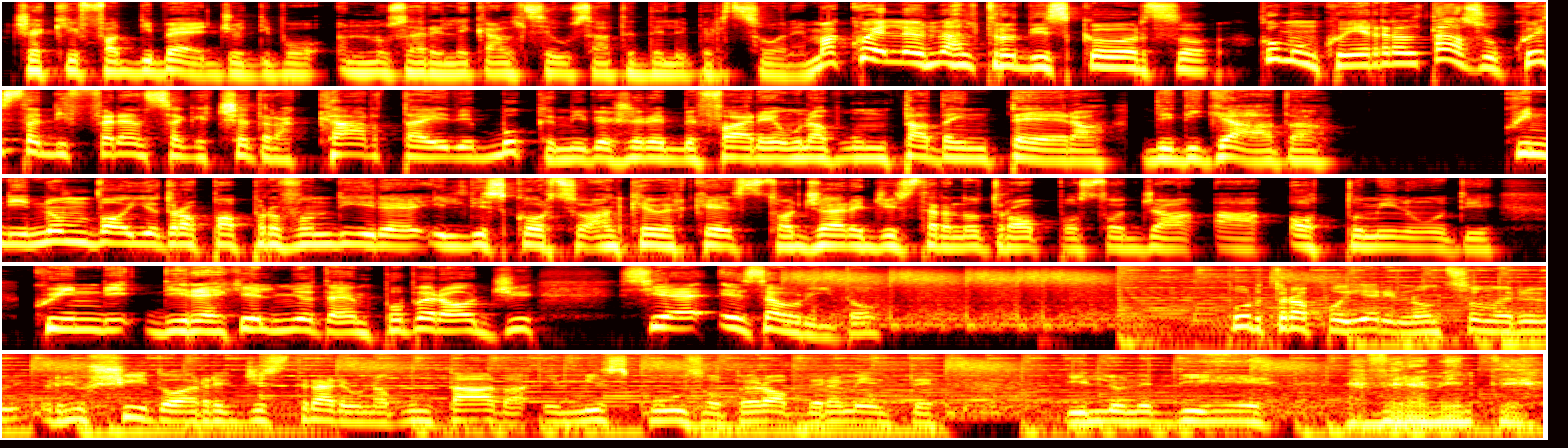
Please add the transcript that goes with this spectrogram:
c'è chi fa di peggio, tipo annusare le calze usate delle persone. Ma quello è un altro discorso. Comunque in realtà su questa differenza che c'è tra carta ed ebook mi piacerebbe fare una puntata intera dedicata quindi non voglio troppo approfondire il discorso anche perché sto già registrando troppo, sto già a 8 minuti. Quindi direi che il mio tempo per oggi si è esaurito. Purtroppo ieri non sono riuscito a registrare una puntata e mi scuso, però veramente il lunedì è veramente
